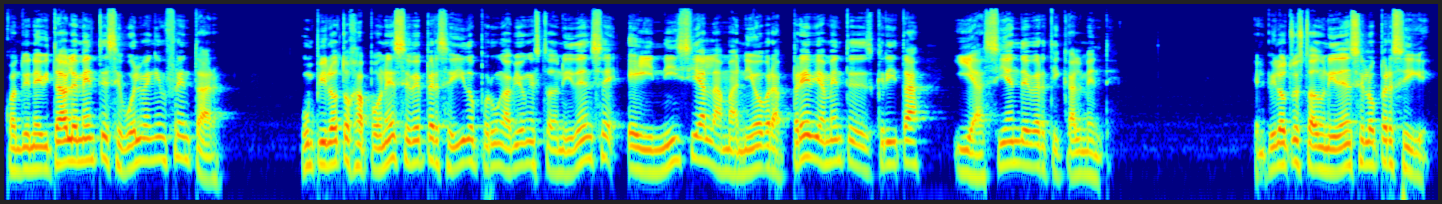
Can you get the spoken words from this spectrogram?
Cuando inevitablemente se vuelven a enfrentar, un piloto japonés se ve perseguido por un avión estadounidense e inicia la maniobra previamente descrita y asciende verticalmente. El piloto estadounidense lo persigue.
